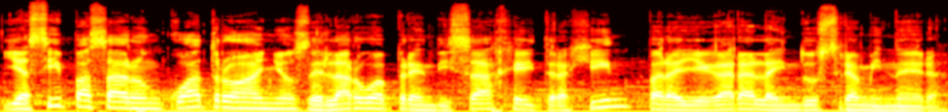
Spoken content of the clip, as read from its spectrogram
Y así pasaron cuatro años de largo aprendizaje y trajín para llegar a la industria minera.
